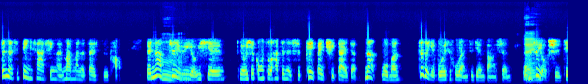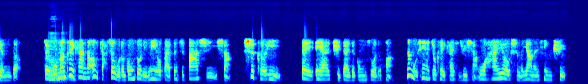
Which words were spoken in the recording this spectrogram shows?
真的是定下心来，慢慢的再思考。对，那至于有一些、嗯、有一些工作，它真的是可以被取代的，那我们这个也不会是忽然之间发生，我们是有时间的。对，对，我们可以看到，哦，假设我的工作里面有百分之八十以上是可以被 AI 取代的工作的话。那我现在就可以开始去想，我还有什么样的兴趣，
